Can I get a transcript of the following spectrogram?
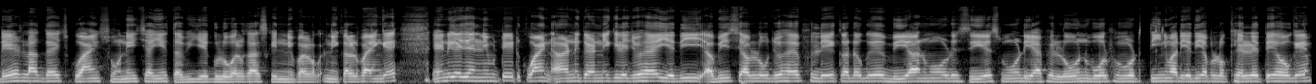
डेढ़ लाख गैज क्वाइंस होनी चाहिए, तभी ये ग्लोबल का स्किन निकल निकल पाएँगे। एंड गैज अनलिमिटेड क्वाइन अर्न करने के लिए जो है, यदि अभी से आप लोग जो है प्ले करोगे B R mode C mode या फिर लोन वोल्फ मोड तीन बार यदि आप लोग खेल लेते हो गेम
